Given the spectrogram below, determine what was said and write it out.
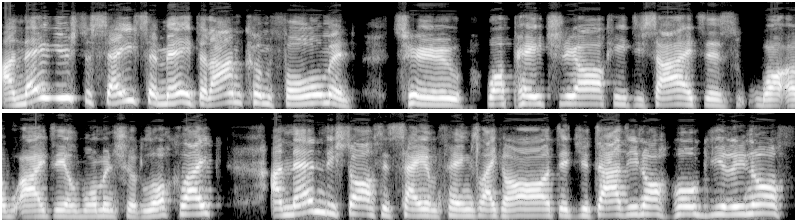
And they used to say to me that I'm conforming to what patriarchy decides is what an ideal woman should look like. And then they started saying things like, oh, did your daddy not hug you enough?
